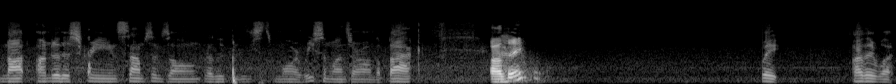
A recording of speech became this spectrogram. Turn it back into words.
not under the screen. Samsung's own, or at least more recent ones, are on the back. Are they? Wait, are they what?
